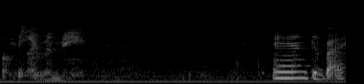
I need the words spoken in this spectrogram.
Come play with me. And goodbye.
